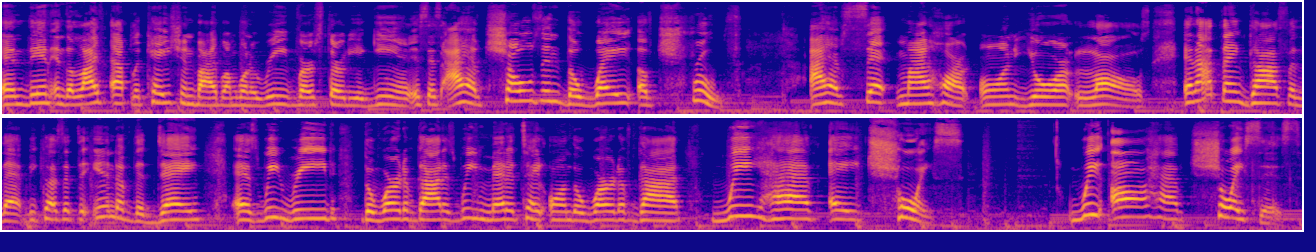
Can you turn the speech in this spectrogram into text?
And then in the Life Application Bible, I'm going to read verse 30 again. It says, I have chosen the way of truth. I have set my heart on your laws. And I thank God for that because at the end of the day, as we read the Word of God, as we meditate on the Word of God, we have a choice. We all have choices.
